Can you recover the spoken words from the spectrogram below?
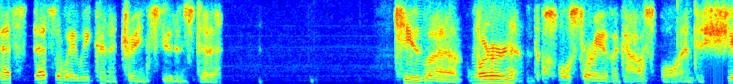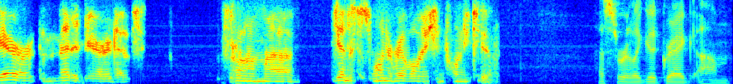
that's that's the way we kind of train students to to uh, learn the whole story of the gospel and to share the meta narrative from uh, Genesis 1 to Revelation 22. That's really good, Greg. Um,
